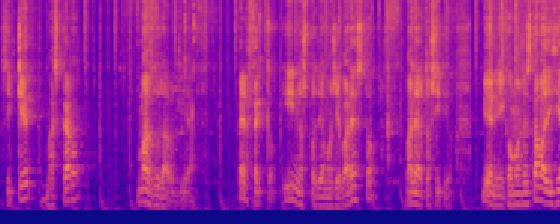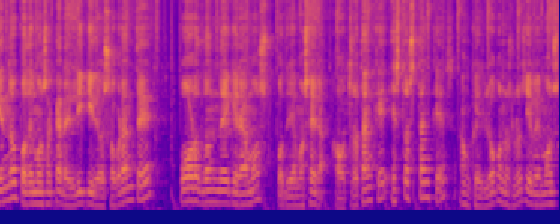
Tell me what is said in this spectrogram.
Así que más caro, más durabilidad. Perfecto. Y nos podríamos llevar esto, ¿vale? A otro sitio. Bien, y como os estaba diciendo, podemos sacar el líquido sobrante por donde queramos, podríamos ir a otro tanque. Estos tanques, aunque luego nos los llevemos,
